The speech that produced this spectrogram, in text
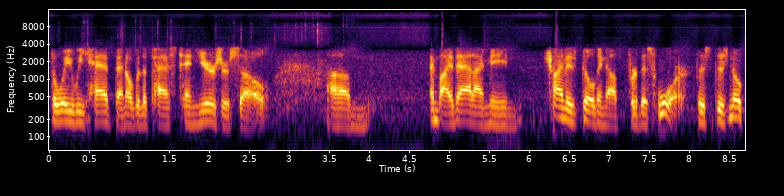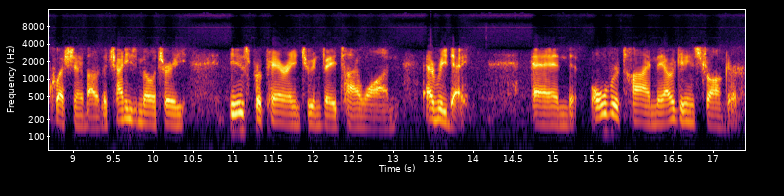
the way we have been over the past 10 years or so, um, and by that I mean China is building up for this war. There's, there's no question about it. The Chinese military is preparing to invade Taiwan every day. And over time, they are getting stronger.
